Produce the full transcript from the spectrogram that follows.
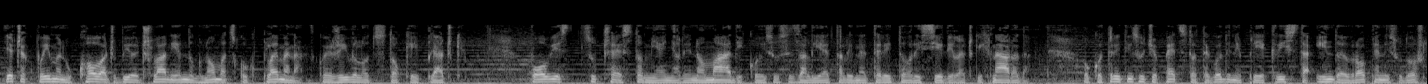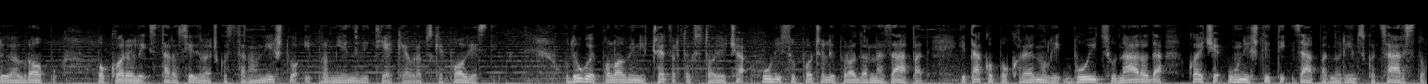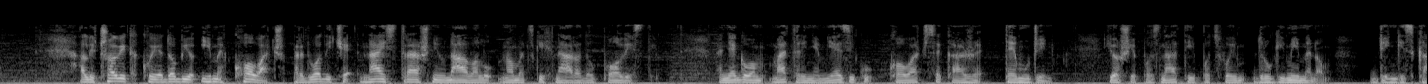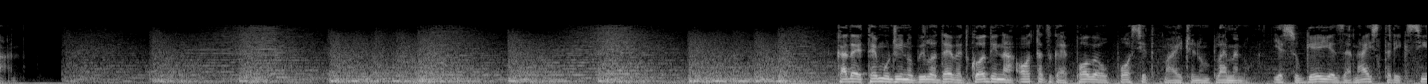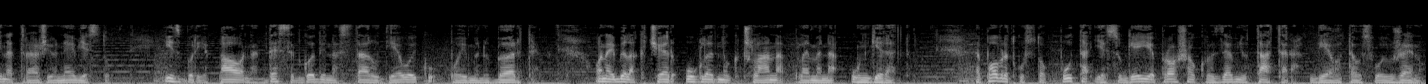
Dječak po imenu Kovač bio je član jednog nomadskog plemena koje je živjelo od stoke i pljačke. Povijest su često mijenjali nomadi koji su se zalijetali na teritoriji sjedilačkih naroda. Oko 3500. godine prije Krista Indoevropljani su došli u Europu, pokorili starosjedilačko stanovništvo i promijenili tijek europske povijesti. U drugoj polovini četvrtog stoljeća Huni su počeli prodor na zapad i tako pokrenuli bujicu naroda koja će uništiti zapadno rimsko carstvo. Ali čovjek koji je dobio ime Kovač predvodit će najstrašniju navalu nomadskih naroda u povijesti. Na njegovom materinjem jeziku Kovač se kaže Temuđin. Još je poznatiji pod svojim drugim imenom, Džingis Khan. Kada je Temuđinu bilo devet godina, otac ga je poveo u posjet majčinom plemenu. Jesugej je za najstarijeg sina tražio nevjestu. Izbor je pao na deset godina staru djevojku po imenu Börte. Ona je bila kćer uglednog člana plemena Ungirat. Na povratku s tog puta Jesugej je prošao kroz zemlju Tatara, gdje je otao svoju ženu.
